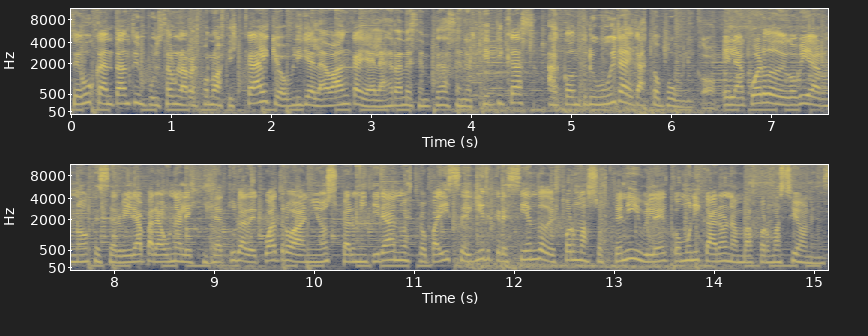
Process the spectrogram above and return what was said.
Se busca en tanto impulsar una reforma fiscal que obligue a la banca y a las grandes empresas energéticas a contribuir al gasto público. El acuerdo de gobierno, que servirá para una legislatura de cuatro años, permitirá a nuestro país seguir creciendo de forma sostenible, comunicaron ambas formaciones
